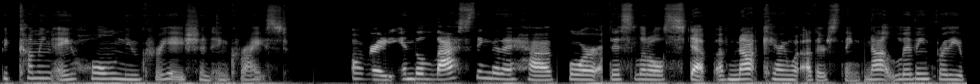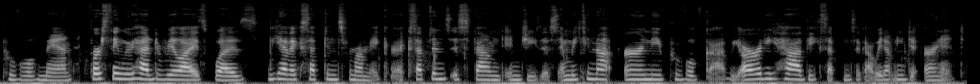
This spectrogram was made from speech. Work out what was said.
becoming a whole new creation in Christ. Alrighty, and the last thing that I have for this little step of not caring what others think, not living for the approval of man, first thing we had to realize was we have acceptance from our Maker. Acceptance is found in Jesus, and we cannot earn the approval of God. We already have the acceptance of God, we don't need to earn it.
